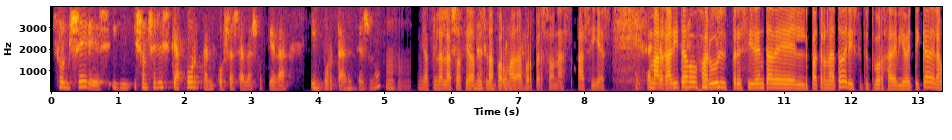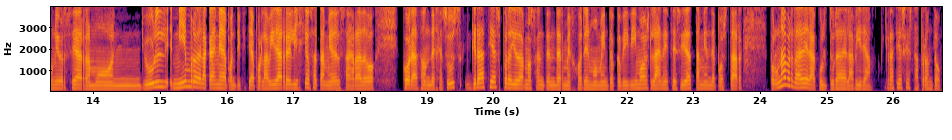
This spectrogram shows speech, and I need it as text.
son seres y son seres que aportan cosas a la sociedad importantes, ¿no? Y al final la sociedad está formada por personas, así es. Margarita Bofarul, presidenta del patronato del Instituto Borja de Bioética de la Universidad Ramón Llull, miembro de la Academia de Pontificia por la Vida Religiosa también del Sagrado Corazón de Jesús. Gracias por ayudarnos a entender mejor el momento que vivimos, la necesidad también de apostar por una verdadera cultura de la vida. Gracias y hasta pronto.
